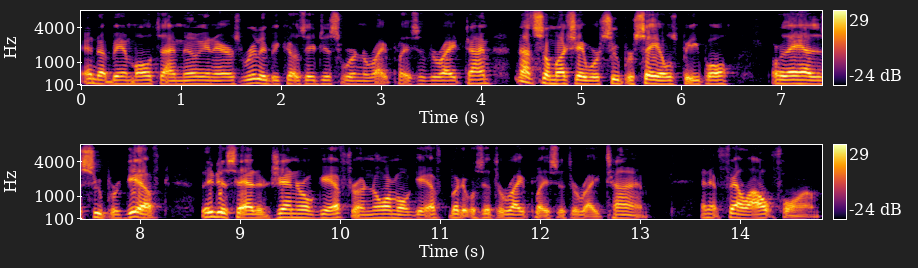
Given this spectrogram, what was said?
end up being multimillionaires really because they just were in the right place at the right time. Not so much they were super salespeople or they had a super gift. They just had a general gift or a normal gift, but it was at the right place at the right time. And it fell out for them.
